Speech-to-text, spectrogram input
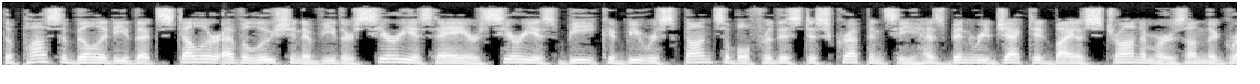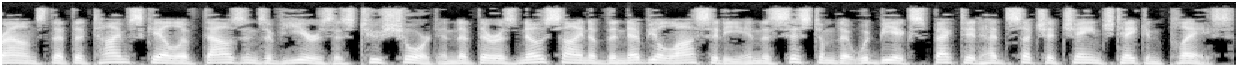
The possibility that stellar evolution of either Sirius A or Sirius B could be responsible for this discrepancy has been rejected by astronomers on the grounds that the timescale of thousands of years is too short and that there is no sign of the nebulosity in the system that would be expected had such a change taken place.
